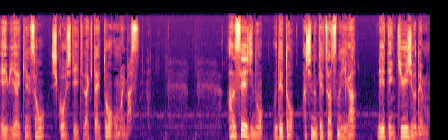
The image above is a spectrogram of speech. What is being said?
ABI 検査を施行していただきたいと思います。安静時の腕と足の血圧の比が0.9以上でも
